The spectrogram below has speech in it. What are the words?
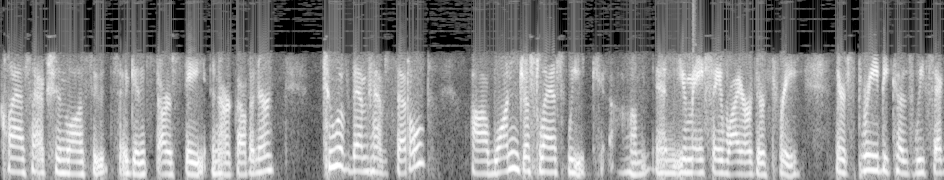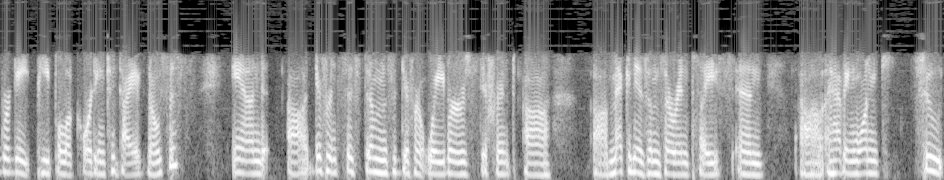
class action lawsuits against our state and our governor. Two of them have settled, uh, one just last week. Um, and you may say, why are there three? There's three because we segregate people according to diagnosis and uh, different systems, different waivers, different uh, uh, mechanisms are in place, and uh, having one suit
